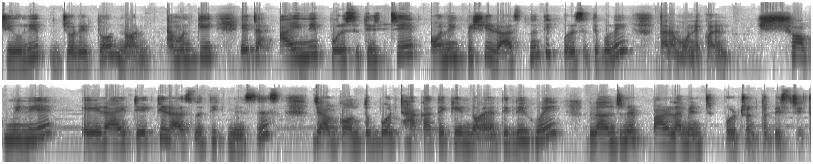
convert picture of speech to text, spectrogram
টিউলিপ জড়িত নন। এমনকি এটা আইনি পরিস্থিতির চেয়ে অনেক বেশি রাজনৈতিক পরিস্থিতি বলেই তারা মনে করেন। সব মিলিয়ে এই রায়টি একটি রাজনৈতিক মেসেজ যার গন্তব্য ঢাকা থেকে নয়াদিল্লি হয়ে লন্ডনের পার্লামেন্ট পর্যন্ত বিস্তৃত।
